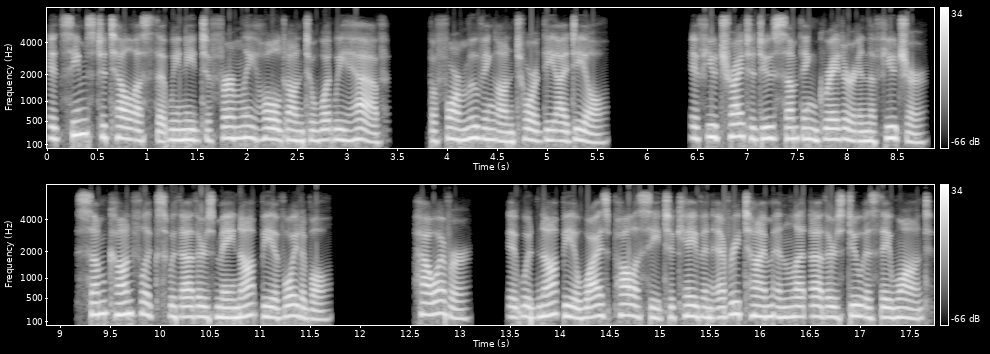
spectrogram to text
It seems to tell us that we need to firmly hold on to what we have, before moving on toward the ideal. If you try to do something greater in the future, some conflicts with others may not be avoidable. However, it would not be a wise policy to cave in every time and let others do as they want,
